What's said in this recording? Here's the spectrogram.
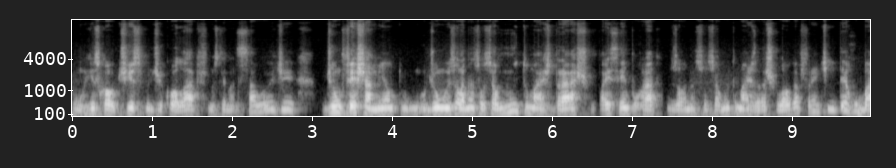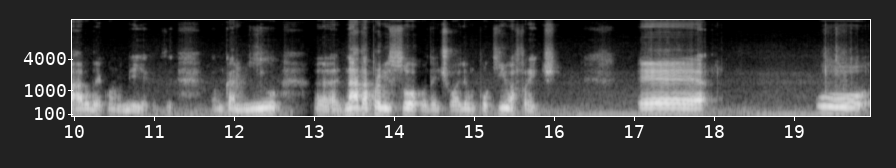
um risco altíssimo de colapso no sistema de saúde, de um fechamento, de um isolamento social muito mais drástico, o país ser empurrado para um isolamento social muito mais drástico logo à frente e derrubado da economia. Dizer, é um caminho uh, nada promissor quando a gente olha um pouquinho à frente. É, o,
